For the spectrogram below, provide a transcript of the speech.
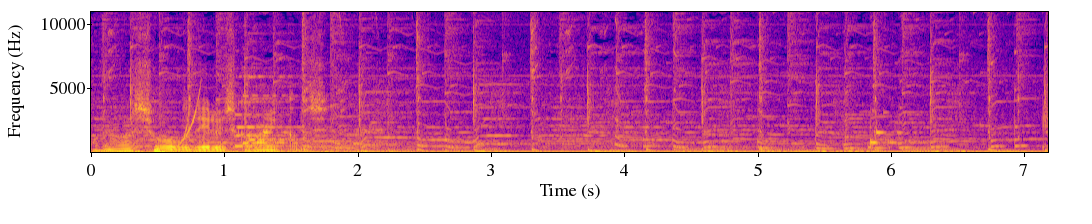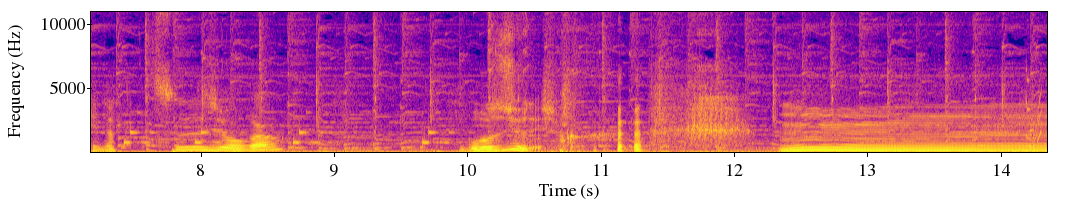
これは勝負出るしかないかもしれない。えだ通常が？50でしょ。うーん。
